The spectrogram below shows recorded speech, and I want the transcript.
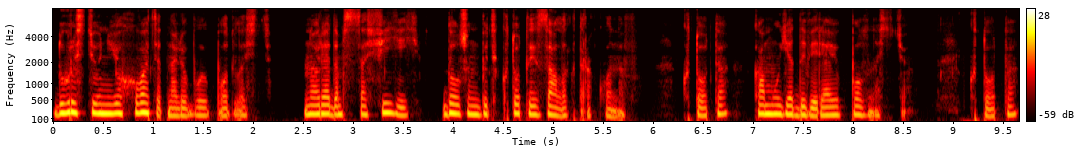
Дурости у нее хватит на любую подлость. Но рядом с Софией должен быть кто-то из залог драконов. Кто-то, кому я доверяю полностью. Кто-то,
